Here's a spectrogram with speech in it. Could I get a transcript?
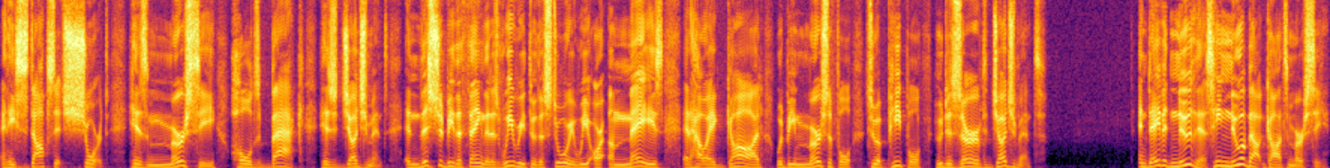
And he stops it short. His mercy holds back his judgment. And this should be the thing that as we read through the story, we are amazed at how a God would be merciful to a people who deserved judgment. And David knew this. He knew about God's mercy.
